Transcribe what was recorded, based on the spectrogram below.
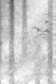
Network.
